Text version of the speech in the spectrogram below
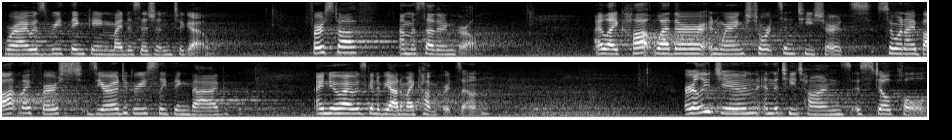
where I was rethinking my decision to go. First off, I'm a Southern girl. I like hot weather and wearing shorts and t shirts, so when I bought my first zero degree sleeping bag, I knew I was going to be out of my comfort zone. Early June in the Tetons is still cold,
